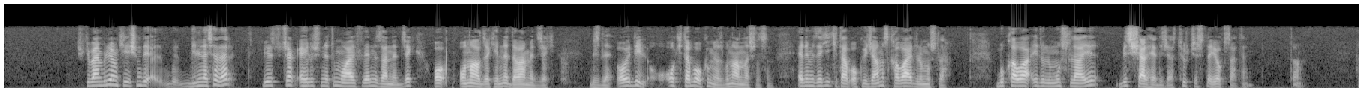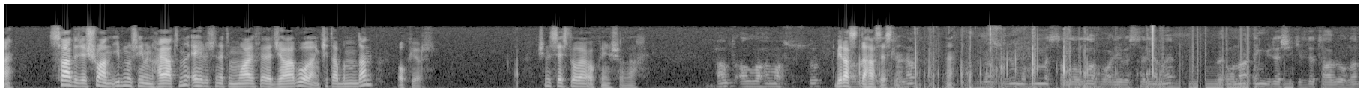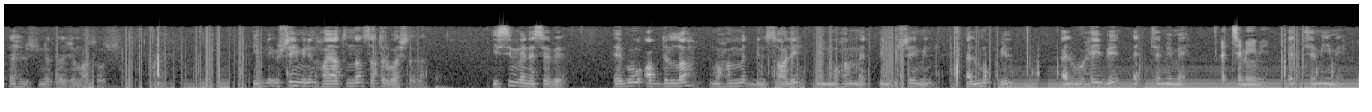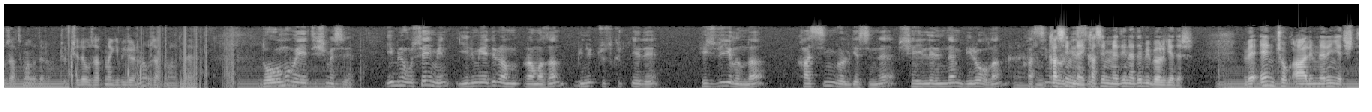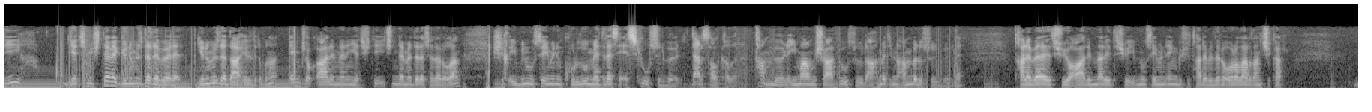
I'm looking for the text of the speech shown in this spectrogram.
Çünkü ben biliyorum ki şimdi dinleseler bir tutacak ehl-i sünnetin muhaliflerini zannedecek. O onu alacak eline devam edecek bizle. O değil. O, o kitabı okumuyoruz. Bunu anlaşılsın. Elimizdeki kitap okuyacağımız Kavaidül Musla. Bu Kavaidül Musla'yı biz şerh edeceğiz. Türkçesi de yok zaten. Tamam Sadece şu an İbn-i Hüseyin'in hayatını ehl-i sünnetin muhaliflere cevabı olan kitabından okuyoruz. Şimdi sesli olarak okuyun inşallah. Hamd Allah'a mahsustur. Biraz Allah daha sesli. Resulü Muhammed sallallahu aleyhi ve selleme ve ona en güzel şekilde tabi olan ehl-i sünnet ve cemaat olsun. İbni Üseymin'in hayatından satır başları. İsim ve nesebi. Ebu Abdullah Muhammed bin Salih bin Muhammed bin Hüseymin El-Mukbil El-Vuheybi Et-Temimi Et-Temimi. Et-Temimi Uzatmalıdır o. Türkçe'de uzatma gibi görünüyor. Uzatmalıdır. Evet. Doğumu ve yetişmesi İbn Useymin 27 Ram Ramazan 1347 Hicri yılında Kasim bölgesinde şehirlerinden biri olan Kasim, Kasim ne? bölgesi. Kasim Medine'de bir bölgedir. Ve en çok alimlerin yetiştiği geçmişte ve günümüzde de böyle. Günümüzde dahildir buna. En çok alimlerin yetiştiği içinde medreseler olan Şeyh İbn Hüseyin'in kurduğu medrese eski usul böyle. Ders halkaları. Tam böyle İmam-ı Şafii usulü, Ahmet İbn Hanbel usulü böyle. Talebeler yetişiyor, alimler yetişiyor. İbn Hüseyin'in en güçlü talebeleri oralardan çıkar.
